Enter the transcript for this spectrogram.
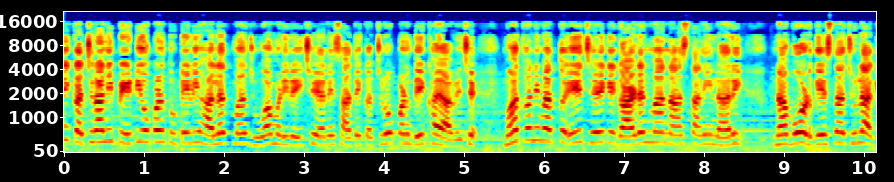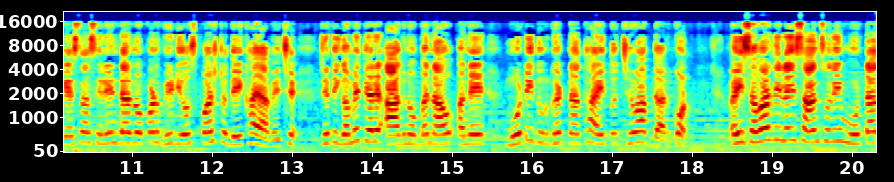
અહીં કચરાની પેટીઓ પણ તૂટેલી હાલતમાં જોવા મળી રહી છે અને સાથે કચરો પણ દેખાઈ આવે છે. મહત્વની વાત તો એ છે કે ગાર્ડનમાં નાસ્તાની લારી ના બોર્ડ, ગેસના ચૂલા, ગેસના સિલિન્ડરનો પણ વીડિયો સ્પષ્ટ દેખાઈ આવે છે. જેથી ગમે ત્યારે આગનો બનાવ અને મોટી દુર્ઘટના થાય તો જવાબદાર કોણ? અહીં સવારથી લઈ સાંજ સુધી મોટા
